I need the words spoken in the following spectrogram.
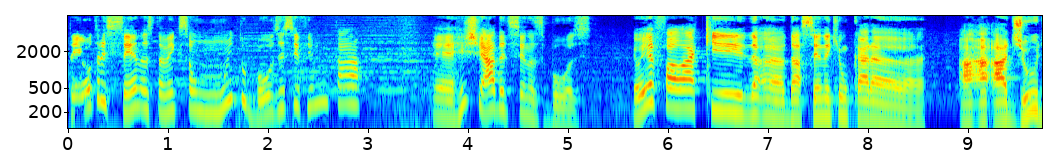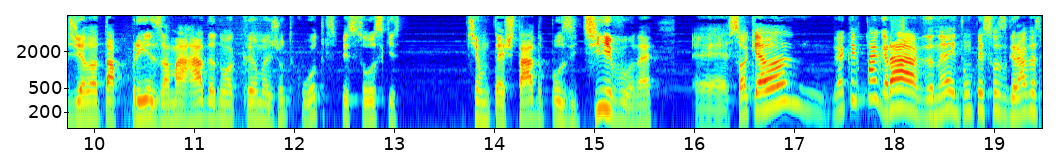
tem outras cenas também que são muito boas. Esse filme tá é, recheado de cenas boas. Eu ia falar aqui da, da cena que um cara. A, a- Judy, ela tá presa, amarrada numa cama junto com outras pessoas que tinham testado positivo, né? É, só que ela é que tá grávida, né? Então pessoas grávidas,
